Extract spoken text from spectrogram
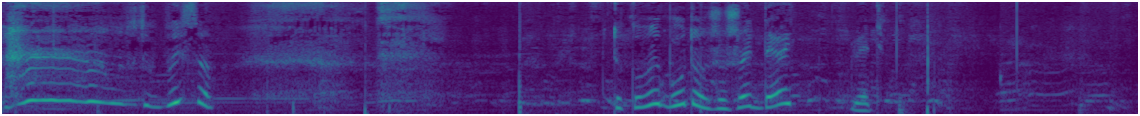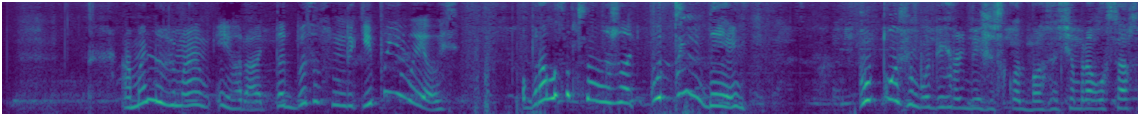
Воно так быстро. То коли буду вже жити 9 9. А ми нажимаємо іграти. Так быстро сундуки появились. Обрали ждать один день. Ну точно буду играть більше з Кодбаса, чем Brawl Stars.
